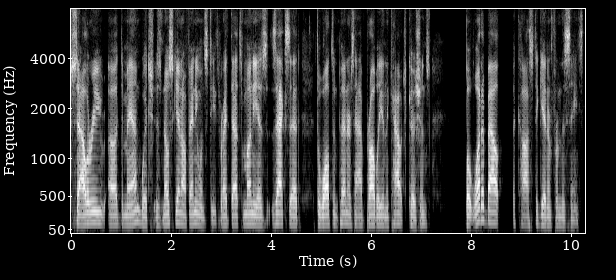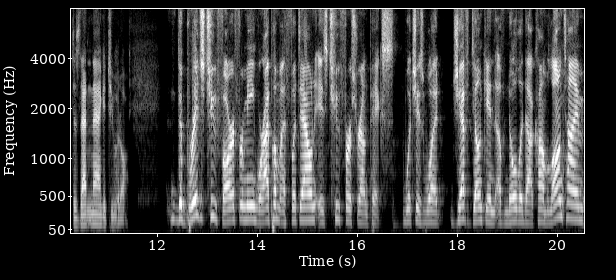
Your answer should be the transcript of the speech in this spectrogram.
salary uh, demand, which is no skin off anyone's teeth, right? That's money, as Zach said, the Walton Penners have probably in the couch cushions. But what about the cost to get him from the Saints? Does that nag at you at all? The bridge too far for me, where I put my foot down, is two first round picks, which is what Jeff Duncan of NOLA.com, longtime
